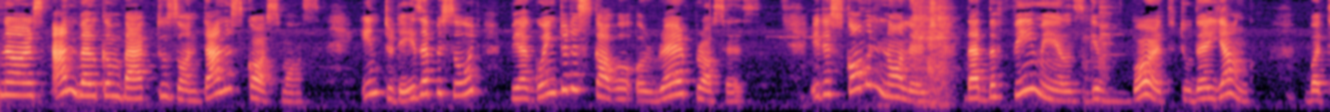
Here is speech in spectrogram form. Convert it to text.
and welcome back to Zontanos Kosmos. In today's episode, we are going to discover a rare process. It is common knowledge that the females give birth to their young. But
